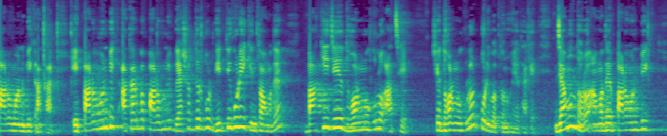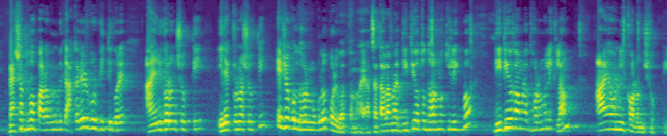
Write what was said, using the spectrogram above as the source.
পারমাণবিক আকার। এই পারমাণবিক আকার বা পারমাণবিক ব্যাসার্ধের উপর ভিত্তি করেই কিন্তু আমাদের বাকি যে ধর্মগুলো আছে, সে ধর্মগুলোর পরিবর্তন হয়ে থাকে। যেমন ধরো, আমাদের পারমাণবিক ব্যাসার্ধ বা পারমাণবিক আকারের উপর ভিত্তি করে আয়নীকরণ শক্তি, ইলেকট্রন শক্তি এই সকল ধর্মগুলোর পরিবর্তন হয়। আচ্ছা তাহলে আমরা দ্বিতীয়ত ধর্ম কি লিখব? দ্বিতীয়ত আমরা ধর্ম লিখলাম আয়নীকরণ শক্তি।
